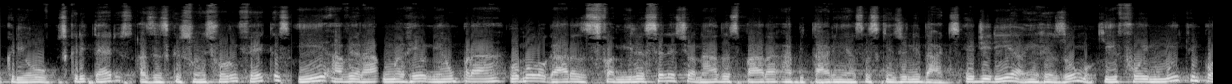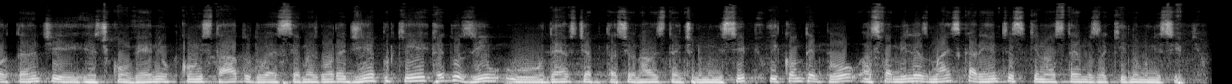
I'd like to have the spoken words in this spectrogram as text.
criou os critérios, as inscrições foram feitas e haverá haverá uma reunião para homologar as famílias selecionadas para habitarem essas 15 unidades. Eu diria, em resumo, que foi muito importante este convênio com o Estado do SC Mais Moradia, porque reduziu o déficit habitacional existente no município e contemplou as famílias mais carentes que nós temos aqui no município.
